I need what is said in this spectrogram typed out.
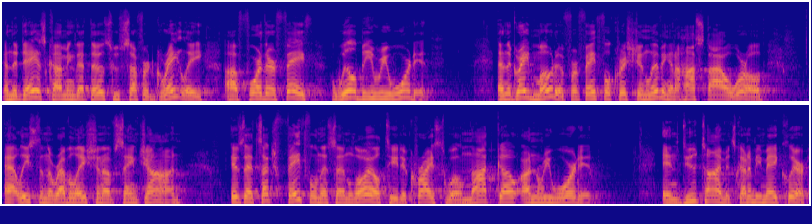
and the day is coming that those who suffered greatly uh, for their faith will be rewarded. And the great motive for faithful Christian living in a hostile world, at least in the revelation of St. John, is that such faithfulness and loyalty to Christ will not go unrewarded. In due time, it's going to be made clear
